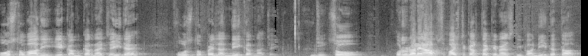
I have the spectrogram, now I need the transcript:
ਉਸ ਤੋਂ ਬਾਅਦ ਹੀ ਇਹ ਕੰਮ ਕਰਨਾ ਚਾਹੀਦਾ ਹੈ ਉਸ ਤੋਂ ਪਹਿਲਾਂ ਨਹੀਂ ਕਰਨਾ ਚਾਹੀਦਾ। ਜੀ। ਸੋ ਹੁਣ ਉਹਨਾਂ ਨੇ ਆਪ ਸਪਸ਼ਟ ਕਰਤਾ ਕਿ ਮੈਂ ਅਸਤੀਫਾ ਨਹੀਂ ਦਿੱਤਾ।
